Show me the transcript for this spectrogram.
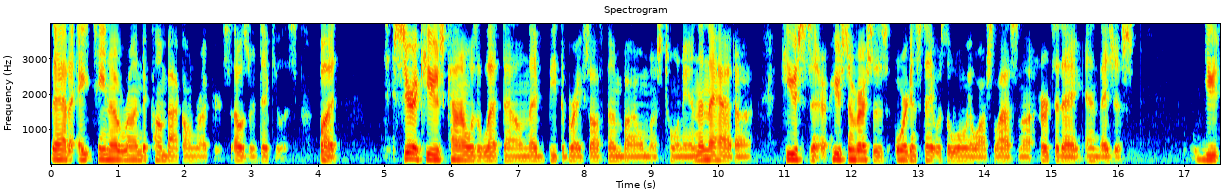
they had an 18-0 run to come back on Rutgers. That was ridiculous. But Syracuse kind of was a letdown. They beat the brakes off them by almost 20. And then they had uh, Houston Houston versus Oregon State was the one we watched last night or today, and they just you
